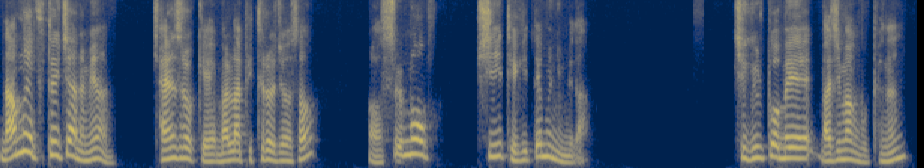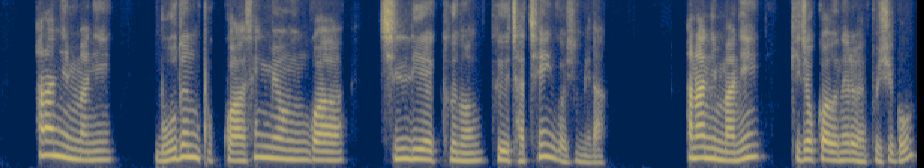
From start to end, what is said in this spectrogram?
나무에 붙어 있지 않으면 자연스럽게 말라 비틀어져서 어, 쓸모없이 되기 때문입니다. 즉 율법의 마지막 목표는 하나님만이 모든 복과 생명과 진리의 근원 그 자체인 것입니다. 하나님만이 기적과 은혜를 베푸시고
